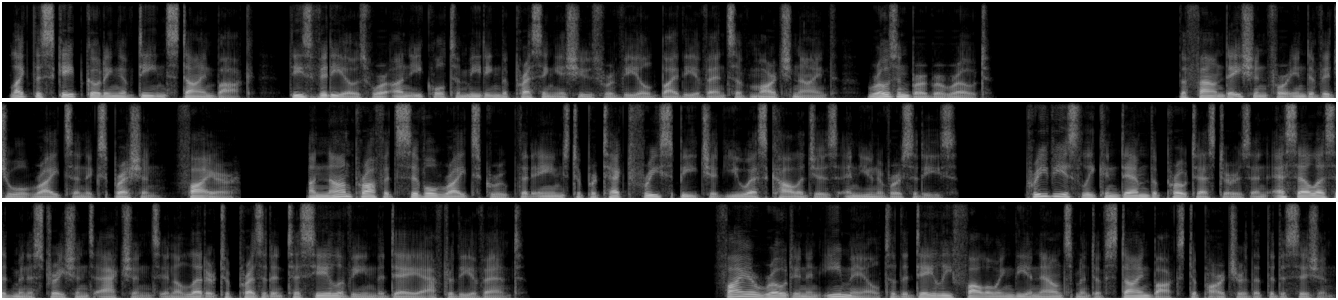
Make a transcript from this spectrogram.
Like the scapegoating of Dean Steinbach, these videos were unequal to meeting the pressing issues revealed by the events of March 9, Rosenberger wrote. The Foundation for Individual Rights and Expression, FIRE, a nonprofit civil rights group that aims to protect free speech at U.S. colleges and universities, previously condemned the protesters and SLS administration's actions in a letter to President Tessier Lavigne the day after the event. Fire wrote in an email to the Daily following the announcement of Steinbach's departure that the decision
